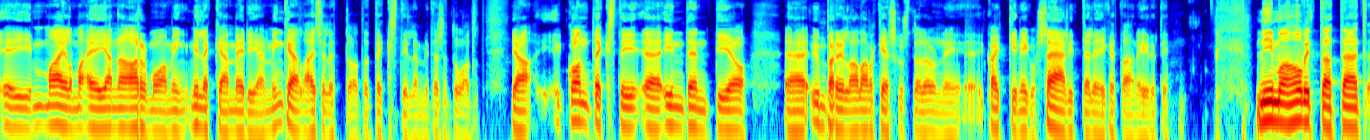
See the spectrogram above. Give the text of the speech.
ei, maailma ei anna armoa millekään median, minkäänlaiselle tuota tekstille, mitä sä tuotat. Ja konteksti, äh, intentio, äh, ympärillä oleva keskustelu, niin kaikki niin kuin säälittä leikataan irti. Niin, mua huvittaa tämä, että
